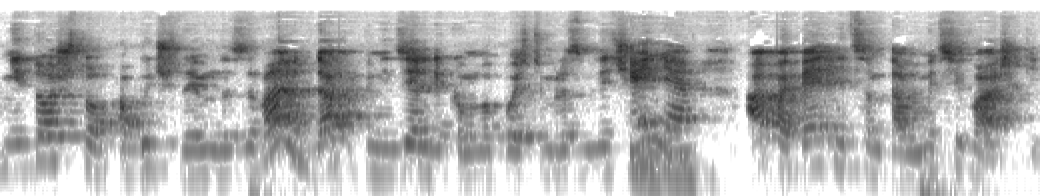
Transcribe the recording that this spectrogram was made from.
не то, что обычно им называют, да, по понедельникам мы постим развлечения, mm-hmm. а по пятницам там мотивашки.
